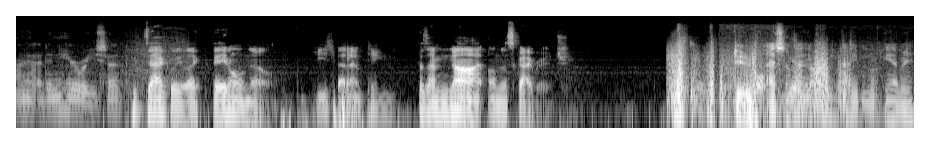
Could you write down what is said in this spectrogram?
I, I didn't hear what you said. Exactly. Like, they don't know. He's that I'm- painting. Because I'm not on the sky bridge. Dude, Well, I saw you're not. Not even looking at me.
